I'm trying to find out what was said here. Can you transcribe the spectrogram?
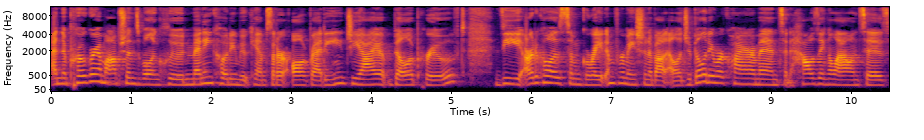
And the program options will include many coding boot camps that are already GI Bill approved. The article has some great information about eligibility requirements and housing allowances.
